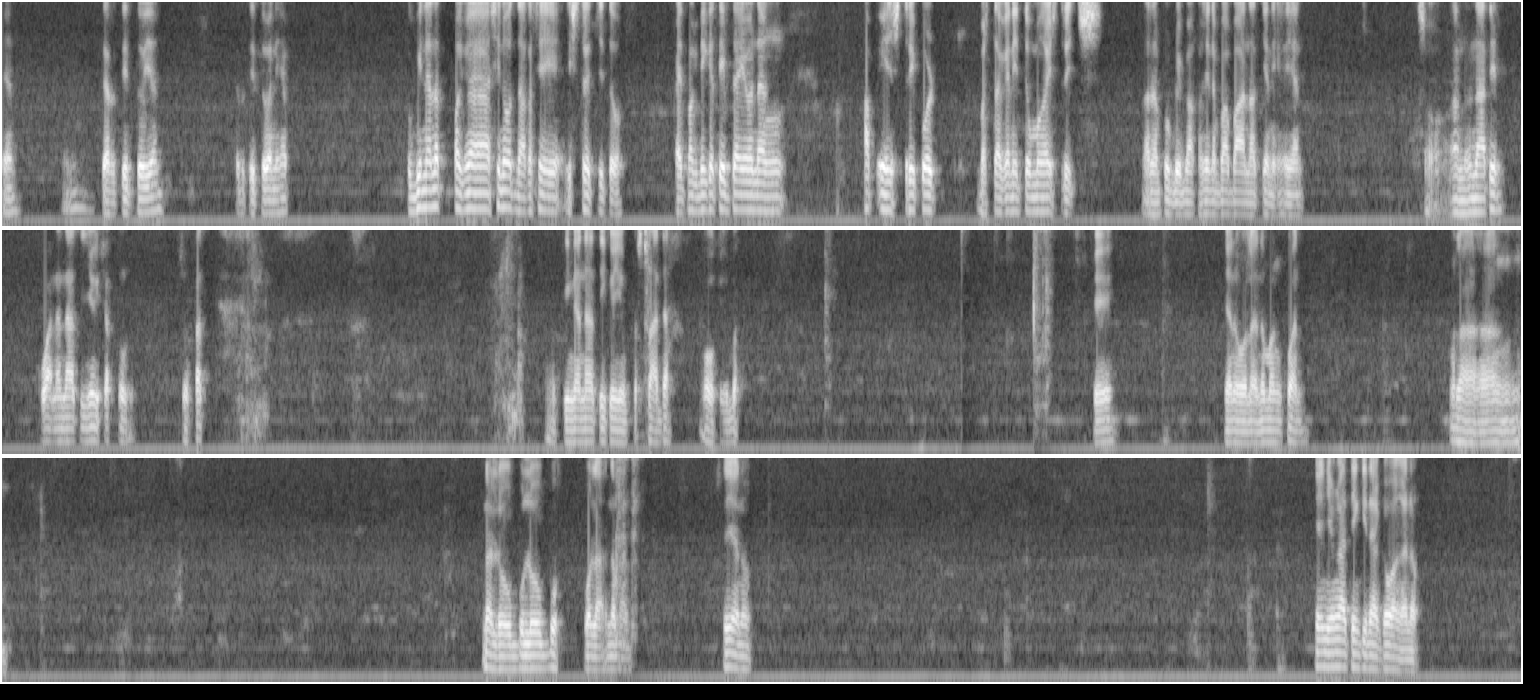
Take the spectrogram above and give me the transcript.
Yan. 32 yan. 32 and a half. Pag binanat, pag uh, sinuot na, kasi stretch ito, kahit mag-negative tayo ng half inch, three fourth, basta ganito mga stretch, wala nang problema kasi nababanat yan eh. Ayan. So, ano natin? Kuha na natin yung isaktong sukat. Tingnan natin kung yung pastada. Okay ba? Okay. Yan, wala namang kwan. Wala ang nalobo-lobo. Wala naman. So, yan o. Yan yung ating ginagawang ano.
